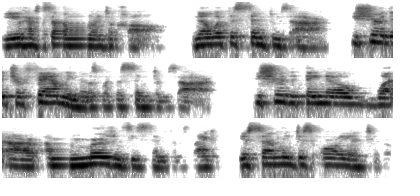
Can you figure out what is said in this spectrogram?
you have someone to call. Know what the symptoms are. Be sure that your family knows what the symptoms are. Be sure that they know what are emergency symptoms, like you're suddenly disoriented or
